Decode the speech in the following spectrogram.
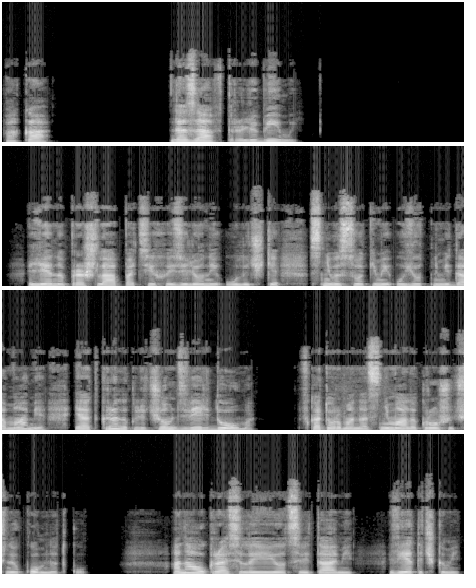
Пока. До завтра, любимый. Лена прошла по тихой зеленой улочке с невысокими уютными домами и открыла ключом дверь дома, в котором она снимала крошечную комнатку. Она украсила ее цветами, веточками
